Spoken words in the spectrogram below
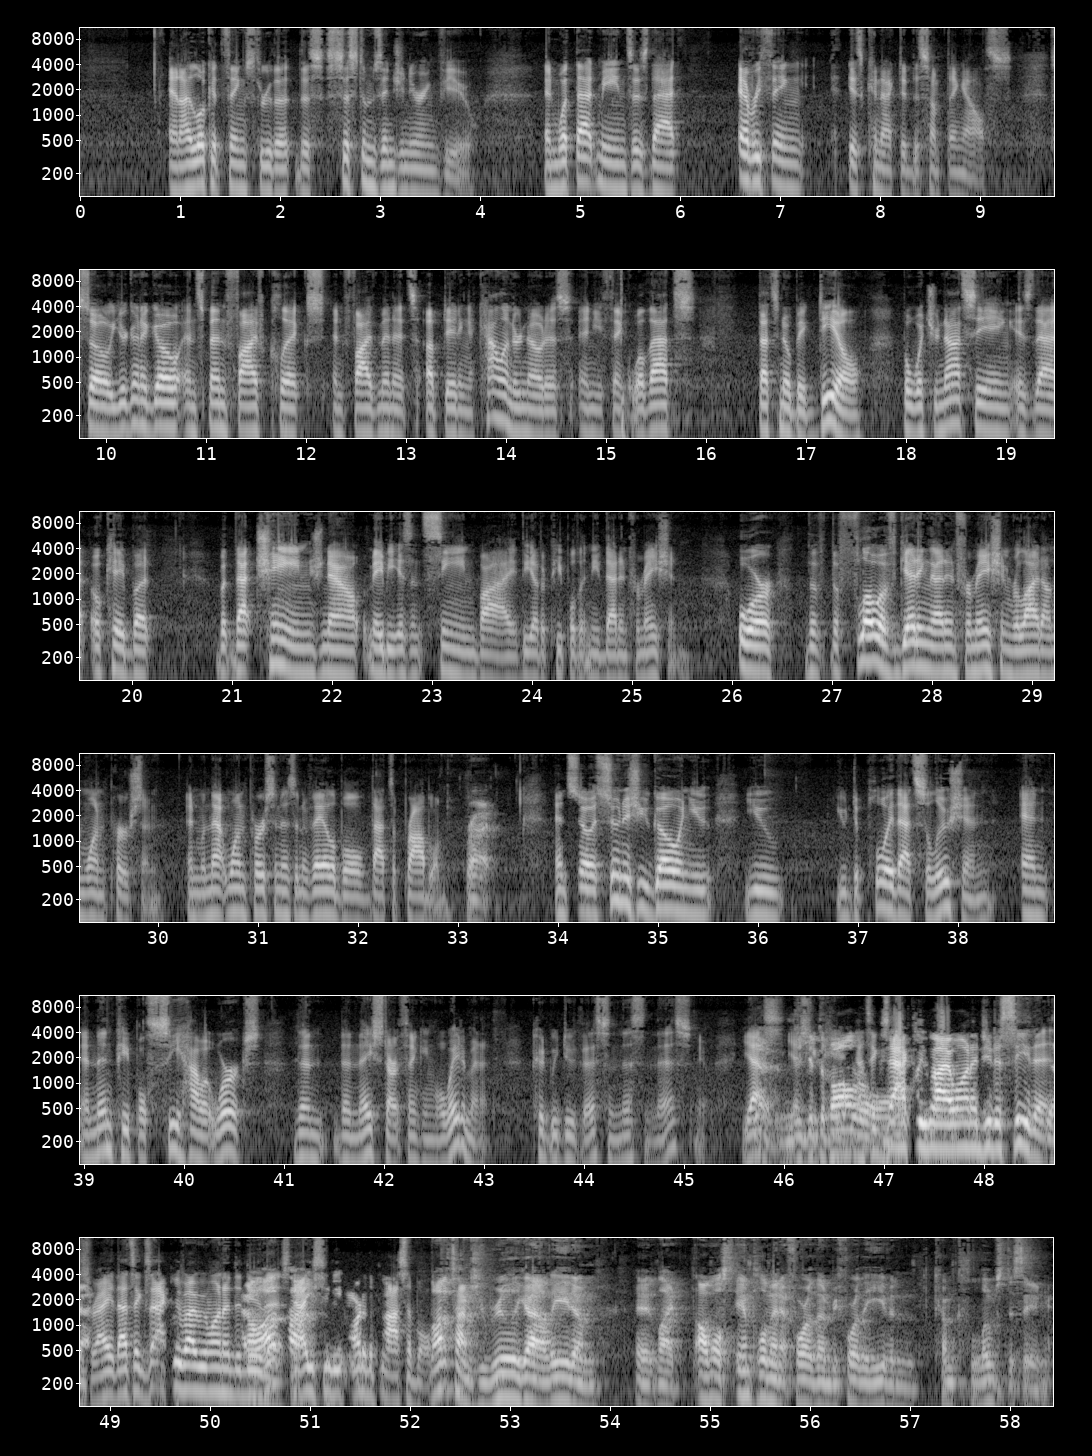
And i look at things through the this systems engineering view. And what that means is that everything is connected to something else. So you're going to go and spend five clicks and five minutes updating a calendar notice and you think well that's that's no big deal. But what you're not seeing is that okay but but that change now maybe isn't seen by the other people that need that information. Or the the flow of getting that information relied on one person. And when that one person isn't available that's a problem. Right. And so as soon as you go and you you you deploy that solution and and then people see how it works then then they start thinking well wait a minute. Could we do this and this and this? You know, Yes, yeah, yes, you get the ball. That's exactly why I wanted you to see this, yeah. right? That's exactly why we wanted to do this. Times, now you see the art of the possible. A lot of times, you really got to lead them, and like almost implement it for them before they even come close to seeing it.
